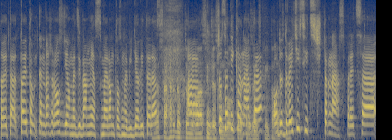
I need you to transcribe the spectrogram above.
To je, tá, to je to, ten váš rozdiel medzi vami a Smerom, to sme videli teraz. Ja sa hrdo k tomu hlásim, že čo sa týka NATO, od 2014 predsa uh,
